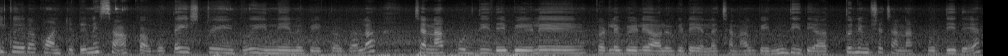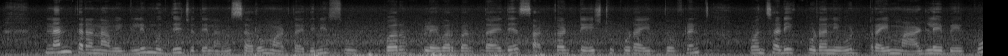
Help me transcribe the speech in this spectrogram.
ಈಗ ಇರೋ ಕ್ವಾಂಟಿಟಿನೇ ಸಾಕಾಗುತ್ತೆ. ಇಷ್ಟು ಇದು, ಇನ್ನೇನು ಬೇಕಾಗಲ್ಲ. ಚೆನ್ನಾಗಿ ಕುದ್ದಿದೆ, ಬೇಳೆ, ಕಡಲೆಬೇಳೆ, ಆಲೂಗೆಡ್ಡೆ ಎಲ್ಲ ಚೆನ್ನಾಗಿ ಬೆಂದಿದೆ. ಹತ್ತು ನಿಮಿಷ ಚೆನ್ನಾಗಿ ಕುದ್ದಿದೆ. ನಂತರ ನಾವಿಲ್ಲಿ ಮುದ್ದೆ ಜೊತೆ ನಾನು ಸರ್ವ್ ಮಾಡ್ತಾ ಇದ್ದೀನಿ. ಸೂಪರ್ ಫ್ಲೇವರ್ ಬರ್ತಾ ಇದೆ. ಸಖತ್ ಟೇಸ್ಟು ಕೂಡ ಇತ್ತು ಫ್ರೆಂಡ್ಸ್ ಒಂದು ಸಡಿ ಕೂಡ ನೀವು ಟ್ರೈ ಮಾಡಲೇಬೇಕು.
